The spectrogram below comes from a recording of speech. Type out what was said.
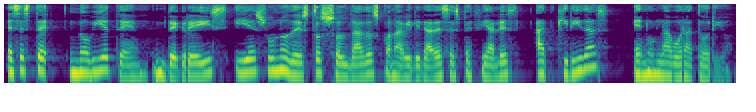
es este noviete de Grace y es uno de estos soldados con habilidades especiales adquiridas en un laboratorio.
